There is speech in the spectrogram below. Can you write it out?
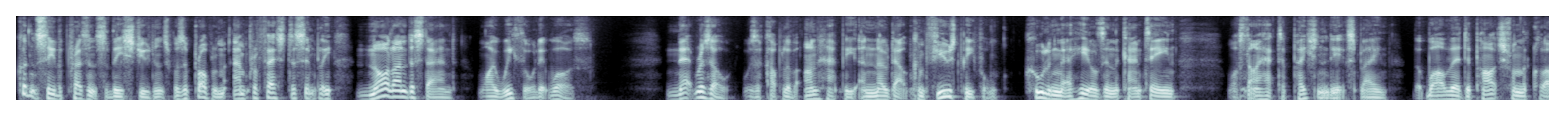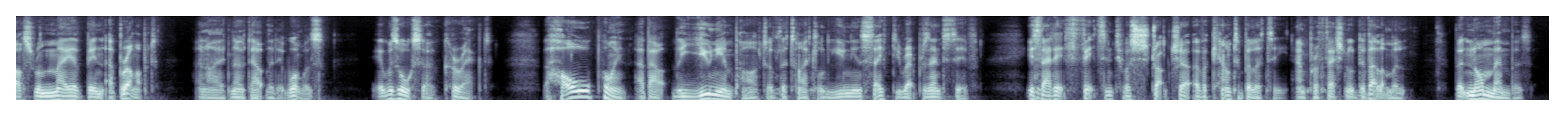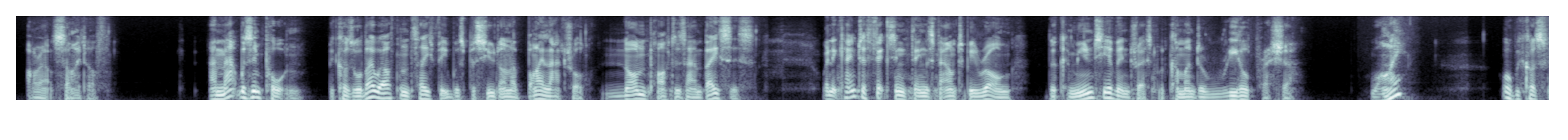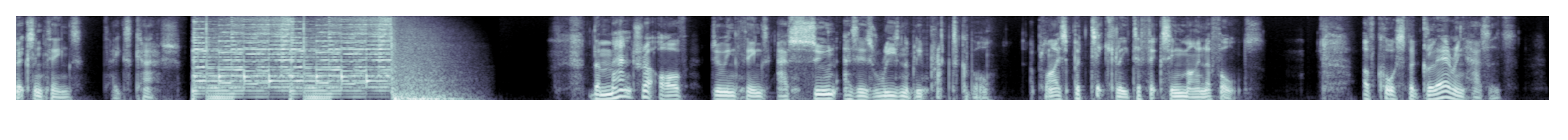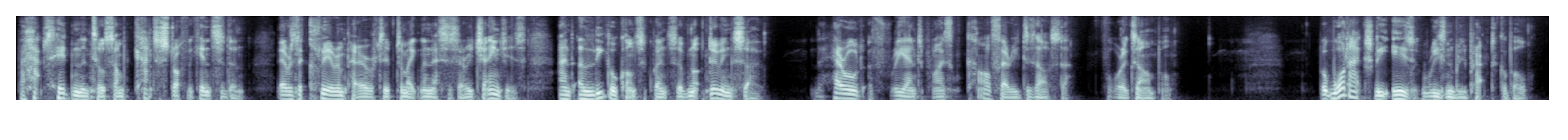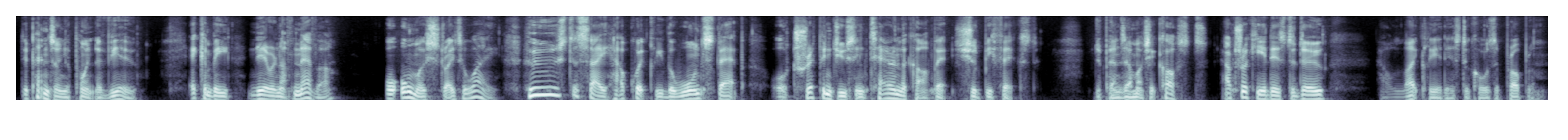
couldn't see the presence of these students was a problem and professed to simply not understand why we thought it was. Net result was a couple of unhappy and no doubt confused people cooling their heels in the canteen, whilst I had to patiently explain that while their departure from the classroom may have been abrupt, and I had no doubt that it was, it was also correct. The whole point about the union part of the title Union Safety Representative is that it fits into a structure of accountability and professional development that non-members are outside of. And that was important because although health and safety was pursued on a bilateral, non-partisan basis, when it came to fixing things found to be wrong, the community of interest would come under real pressure why? Well, because fixing things takes cash. The mantra of doing things as soon as is reasonably practicable applies particularly to fixing minor faults. Of course, for glaring hazards, perhaps hidden until some catastrophic incident, there is a clear imperative to make the necessary changes and a legal consequence of not doing so. The Herald of Free Enterprise car ferry disaster, for example. But what actually is reasonably practicable depends on your point of view. It can be near enough never or almost straight away. Who's to say how quickly the worn step or trip inducing tear in the carpet should be fixed? Depends how much it costs, how tricky it is to do, how likely it is to cause a problem.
